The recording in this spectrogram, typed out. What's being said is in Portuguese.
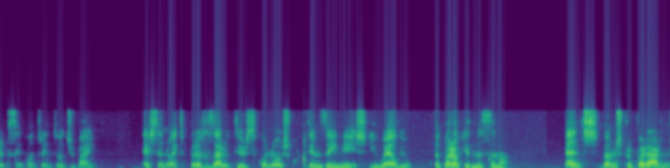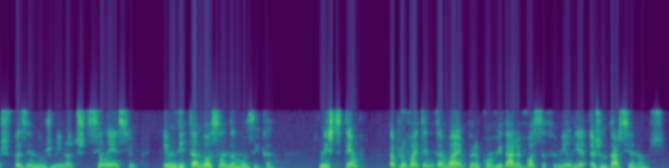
espero que se encontrem todos bem. Esta noite, para rezar o terço connosco, temos a Inês e o Hélio, da paróquia de Massamá. Antes, vamos preparar-nos fazendo uns minutos de silêncio e meditando ao som da música. Neste tempo, aproveitem também para convidar a vossa família a juntar-se a nós.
